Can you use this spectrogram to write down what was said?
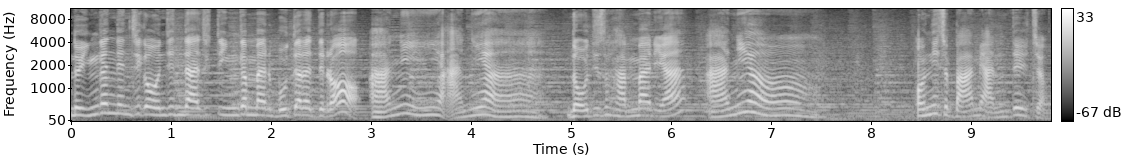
너 인간 된 지가 언젠데 아직도 인간 말을 못 알아들어? 아니 아니야 너 어디서 간 말이야? 아니요 언니 저 마음에 안 들죠?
